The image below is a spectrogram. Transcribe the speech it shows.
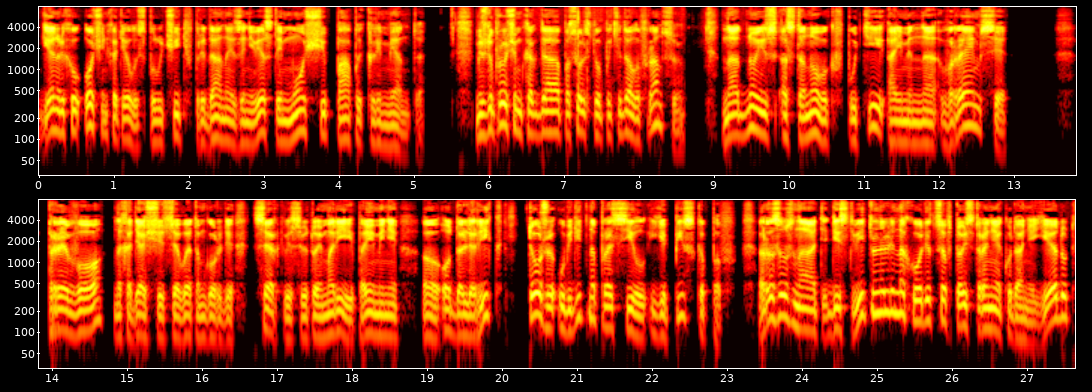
Генриху очень хотелось получить в приданое за невестой мощи папы Климента. Между прочим, когда посольство покидало Францию, на одной из остановок в пути, а именно в Реймсе, Прево, находящейся в этом городе церкви Святой Марии по имени э, Одальрик, тоже убедительно просил епископов разузнать, действительно ли находится в той стране, куда они едут,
